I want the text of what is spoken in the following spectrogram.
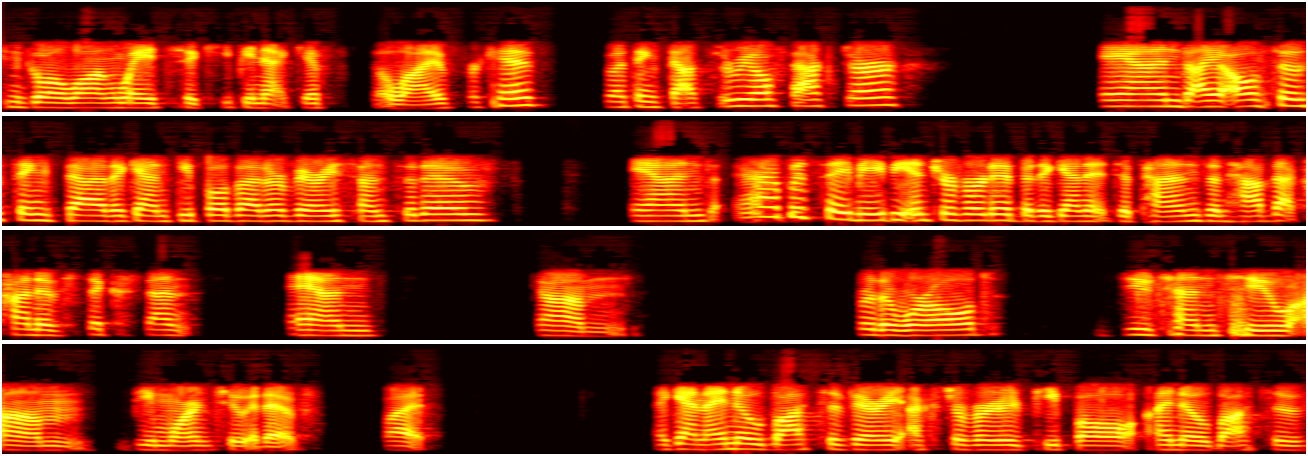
can go a long way to keeping that gift alive for kids. So I think that's a real factor. And I also think that again, people that are very sensitive and I would say maybe introverted, but again, it depends and have that kind of sixth sense and um, for the world do tend to um, be more intuitive. But again, I know lots of very extroverted people. I know lots of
